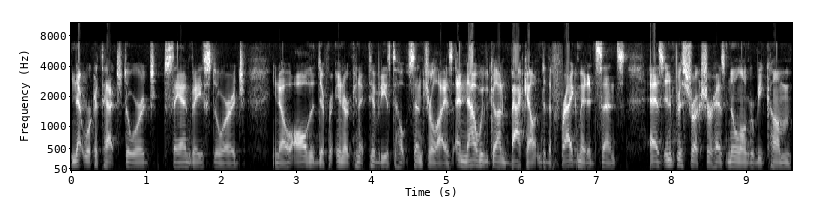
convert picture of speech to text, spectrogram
network attached storage, SAN based storage, you know, all the different interconnectivities to help centralize. And now we've gone back out into the fragmented sense as infrastructure has no longer become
